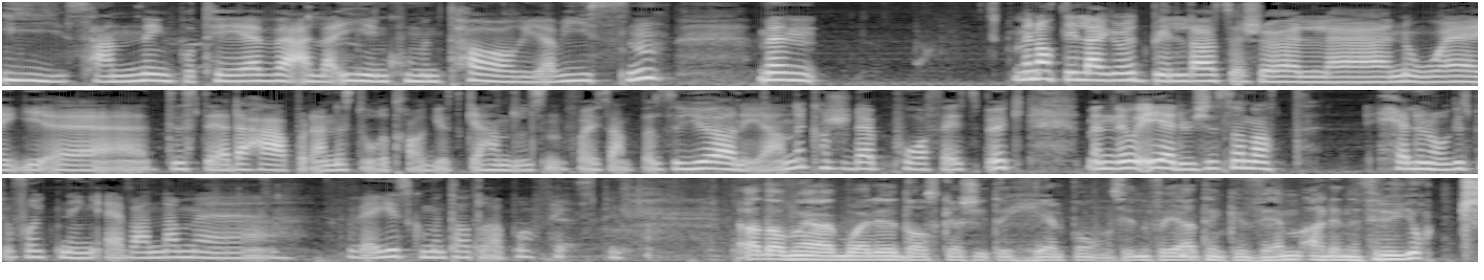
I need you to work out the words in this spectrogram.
i sending på TV eller i en kommentar i avisen. Men, men at de legger ut bilder av seg sjøl eh, nå er jeg eh, til stede her på denne store tragiske hendelsen, f.eks., så gjør de gjerne kanskje det på Facebook. Men nå er det jo ikke sånn at hele Norges befolkning er venner med VGs kommentatorer på Facebook. Ja, da, bare, da, skal jeg skyte helt på andre siden, for jeg tenker hvem er denne fru Hjort?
